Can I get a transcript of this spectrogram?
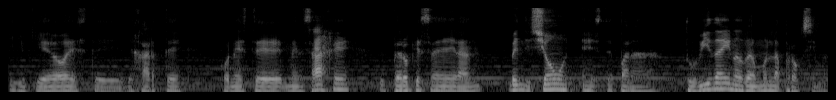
Y yo quiero este, dejarte con este mensaje. Espero que sea bendición este, para tu vida y nos vemos la próxima.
